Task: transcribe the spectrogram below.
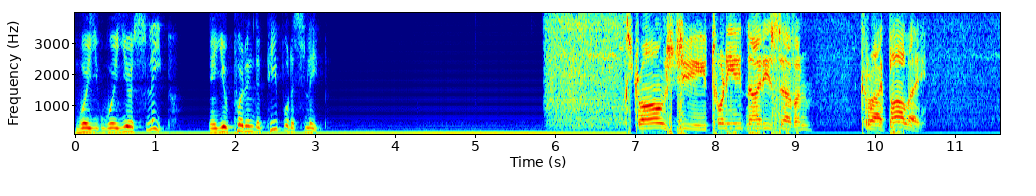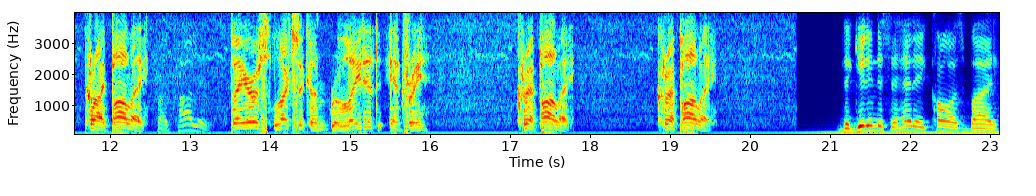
where, you, where you're asleep and you're putting the people to sleep. Strong's G 2897, Kraipale. Kraipale. Kraipale. Thayer's Lexicon, related entry, Kraipale. Kraipale. The giddiness and headache caused by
